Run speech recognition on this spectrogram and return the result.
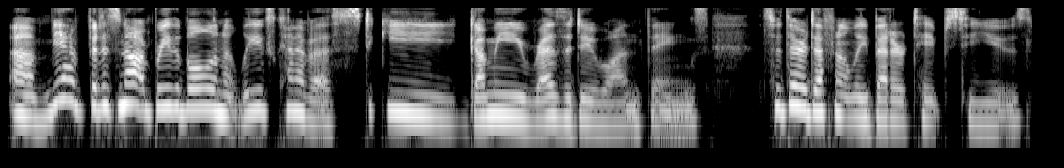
Um, yeah, but it's not breathable, and it leaves kind of a sticky, gummy residue on things. So there are definitely better tapes to use.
